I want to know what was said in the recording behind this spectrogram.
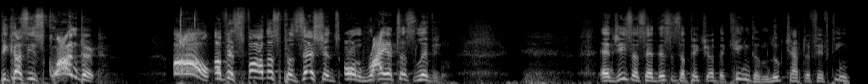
Because he squandered all of his father's possessions on riotous living. And Jesus said, This is a picture of the kingdom, Luke chapter 15.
